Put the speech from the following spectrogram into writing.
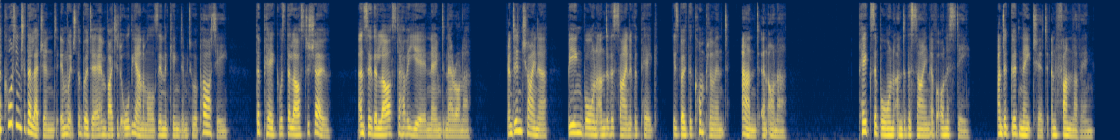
According to the legend, in which the Buddha invited all the animals in the kingdom to a party, the pig was the last to show, and so the last to have a year named in their honour. And in China, being born under the sign of the pig is both a compliment and an honour. Pigs are born under the sign of honesty and are good natured and fun loving.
